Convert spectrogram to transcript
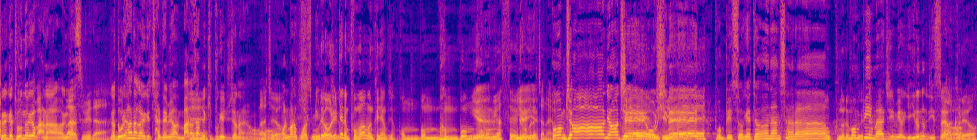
그러니까 좋은 노래가 많아. 그러니까, 맞습니다. 그러니까 노래 하나가 이렇게 잘 되면 많은 네. 사람들이 기쁘게 해주잖아요. 맞아요. 얼마나 고맙습니까? 우리 어릴 지금. 때는 봄하면 그냥 무조건 봄봄봄봄 예. 봄이었어요 이런 예, 거 예. 불렀잖아요. 봄 저녁 재오시네. 봄빛 속에 떠난 사람 어, 그 노래 봄비 모르겠다. 맞으며 이게 이런 노래도 있어요. 아 그래요.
